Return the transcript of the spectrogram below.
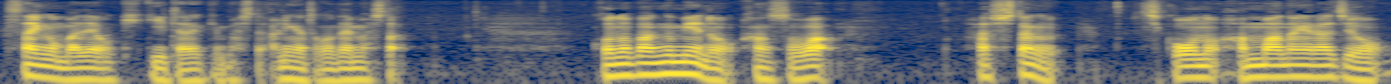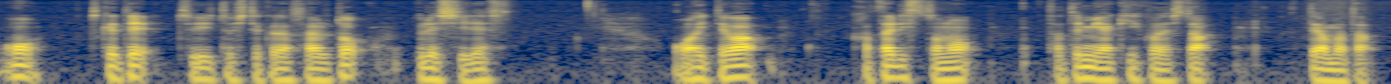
最後までお聞きいただきましてありがとうございました。この番組への感想は「ハッシュタグ思考のハンマー投げラジオ」をつけてツイートしてくださると嬉しいです。お相手はカタリストの立見明彦でした。ではまた。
